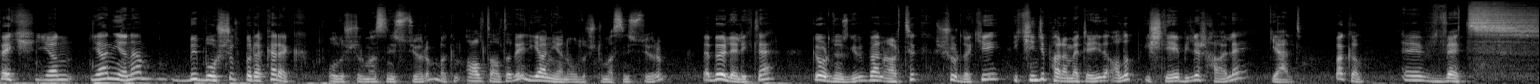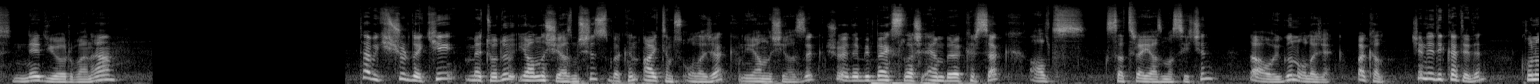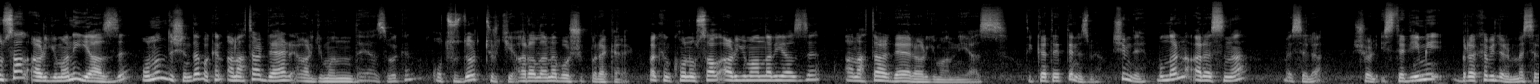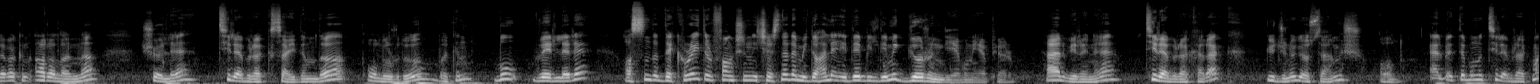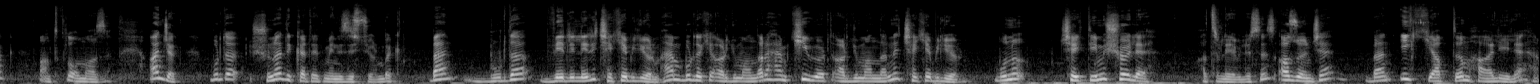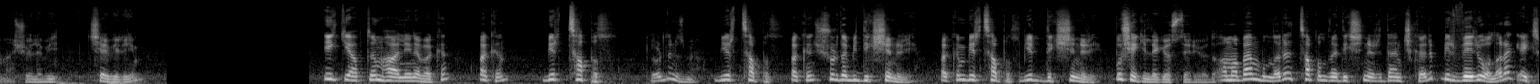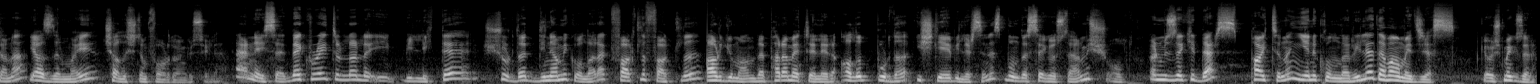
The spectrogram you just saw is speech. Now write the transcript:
Peki yan, yan yana bir boşluk bırakarak oluşturmasını istiyorum. Bakın alt alta değil yan yana oluşturmasını istiyorum. Ve böylelikle gördüğünüz gibi ben artık şuradaki ikinci parametreyi de alıp işleyebilir hale geldim. Bakalım. Evet. Ne diyor bana? Tabii ki şuradaki metodu yanlış yazmışız. Bakın items olacak. Yanlış yazdık. Şuraya da bir backslash n bırakırsak alt satıra yazması için daha uygun olacak. Bakalım. Şimdi dikkat edin. Konumsal argümanı yazdı. Onun dışında bakın anahtar değer argümanını da yazdı. Bakın 34 Türkiye aralarına boşluk bırakarak. Bakın konumsal argümanları yazdı. Anahtar değer argümanını yazdı. Dikkat ettiniz mi? Şimdi bunların arasına mesela şöyle istediğimi bırakabilirim. Mesela bakın aralarına şöyle tire bıraksaydım da olurdu. Bakın bu verilere aslında decorator function'ın içerisinde de müdahale edebildiğimi görün diye bunu yapıyorum. Her birine tire bırakarak gücünü göstermiş oldum. Elbette bunu tire bırakmak mantıklı olmazdı. Ancak burada şuna dikkat etmenizi istiyorum. Bakın ben burada verileri çekebiliyorum. Hem buradaki argümanları hem keyword argümanlarını çekebiliyorum. Bunu çektiğimi şöyle hatırlayabilirsiniz. Az önce ben ilk yaptığım haliyle hemen şöyle bir çevireyim. İlk yaptığım haline bakın. Bakın bir tuple. Gördünüz mü? Bir tuple. Bakın şurada bir dictionary. Bakın bir tuple, bir dictionary. Bu şekilde gösteriyordu. Ama ben bunları tuple ve dictionary'den çıkarıp bir veri olarak ekrana yazdırmayı çalıştım for döngüsüyle. Her neyse decorator'larla birlikte şurada dinamik olarak farklı farklı argüman ve parametreleri alıp burada işleyebilirsiniz. Bunu da size göstermiş oldum. Önümüzdeki ders Python'ın yeni konularıyla devam edeceğiz. Görüşmek üzere.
